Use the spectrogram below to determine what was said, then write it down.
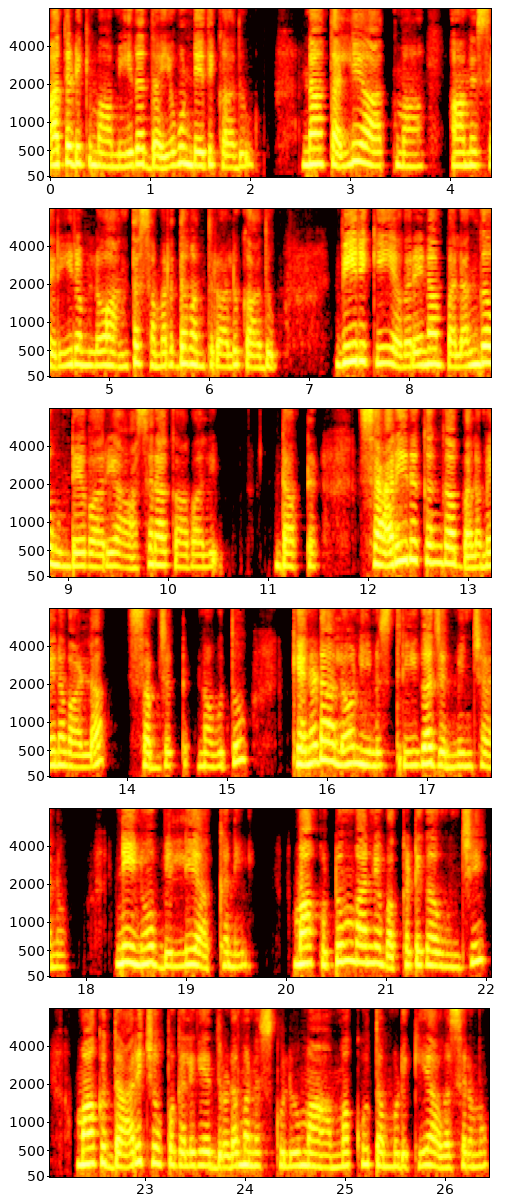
అతడికి మా మీద దయ ఉండేది కాదు. నా తల్లి ఆత్మ ఆమె శరీరంలో అంత సమర్థవంతురాలు కాదు. వీరికి ఎవరైనా బలంగా ఉండేవారి ఆసరా కావాలి. డాక్టర్ శారీరకంగా బలమైన వాళ్ళ సబ్జెక్ట్ నవ్వుతూ కెనడాలో నేను స్త్రీగా జన్మించాను. నేను బిల్లి అక్కని. మా కుటుంబాన్ని ఒక్కటిగా ఉంచి మాకు దారి చూపగలిగే దృఢ మనస్కులు మా అమ్మకు తమ్ముడికి అవసరము.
